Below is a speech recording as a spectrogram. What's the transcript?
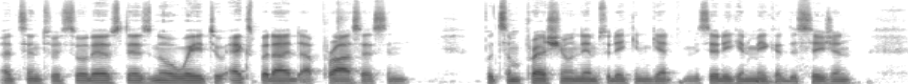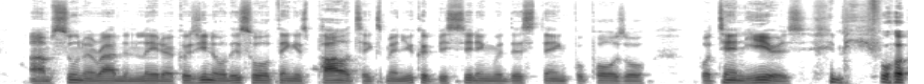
That's interesting. So there's there's no way to expedite that process and put some pressure on them so they can get so they can make a decision um sooner rather than later. Because you know this whole thing is politics, man. You could be sitting with this thing proposal for ten years before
